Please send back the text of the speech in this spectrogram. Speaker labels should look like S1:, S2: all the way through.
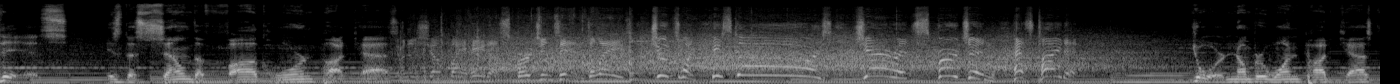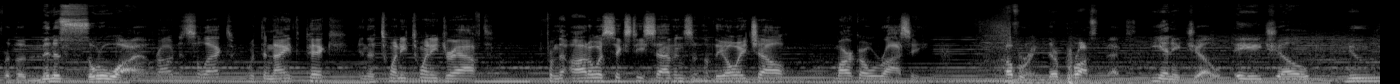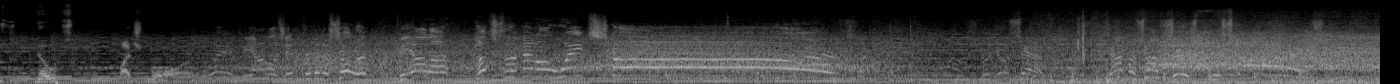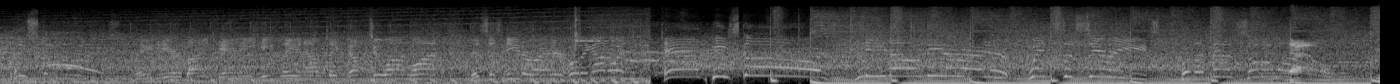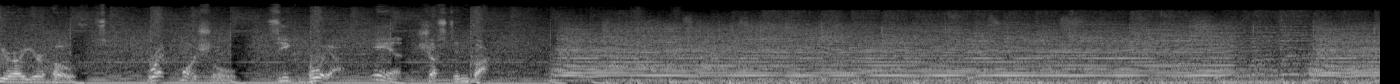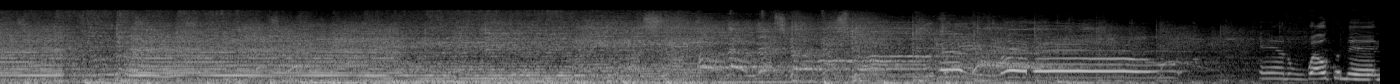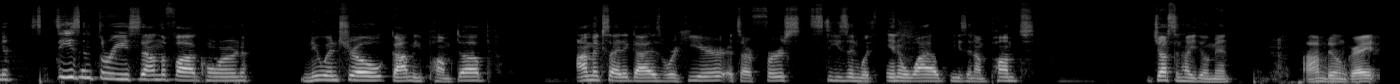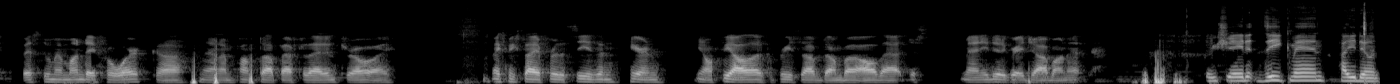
S1: This is the Sound the Foghorn podcast.
S2: And a shove by Hayda. Spurgeon's in, delays, shoots one, he scores! Jared Spurgeon has tied it.
S1: Your number one podcast for the Minnesota Wild.
S3: Proud to select with the ninth pick in the 2020 draft from the Ottawa 67s of the OHL, Marco Rossi.
S1: Covering their prospects, the NHL, AHL, news, notes, and much more.
S4: Fiala's in for Minnesota. Fiala cuts to the middle, waits, scores! For Gusev. Kaprizov shoots, he scores! He scores!
S2: Played here by Dany Heatley, and out they come two on one. This is Niederreiter holding on to it, and he scores! Nino Niederreiter wins the series for the Minnesota Wild.
S1: Now, here are your hosts, Brett Marshall, Zeke Boya, and Justin Buck.
S5: Welcome in. Season three sound the foghorn. New intro got me pumped up i'm excited guys we're here it's our first season within a wild season i'm pumped justin how you doing man
S6: I'm doing great. It's basically my Monday for work. Uh, man, I'm pumped up after that intro. I makes me excited for the season. Hearing you know Fiala, Kaprizov, Dumba, all that. Just man, you did a great job on it.
S5: appreciate it zeke man how you doing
